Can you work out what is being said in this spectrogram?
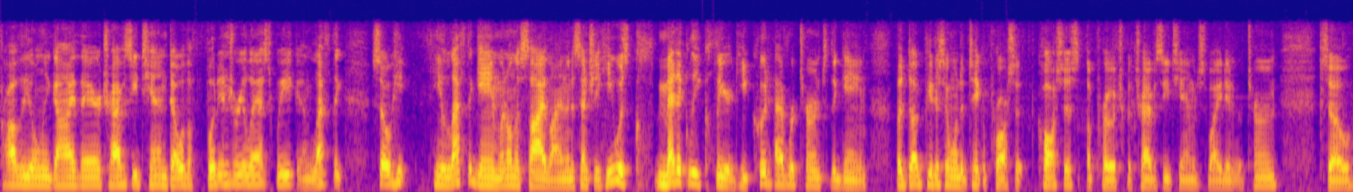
probably the only guy there. Travis Etienne dealt with a foot injury last week and left the so he he left the game, went on the sideline, and essentially he was medically cleared. He could have returned to the game, but Doug Pederson wanted to take a cautious approach with Travis Etienne, which is why he didn't return. So,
